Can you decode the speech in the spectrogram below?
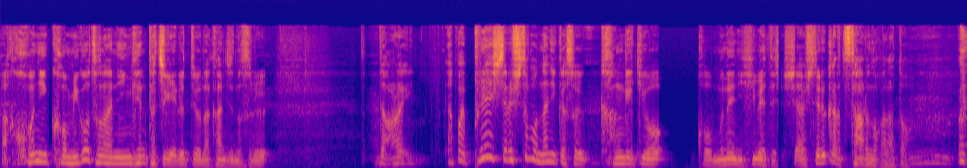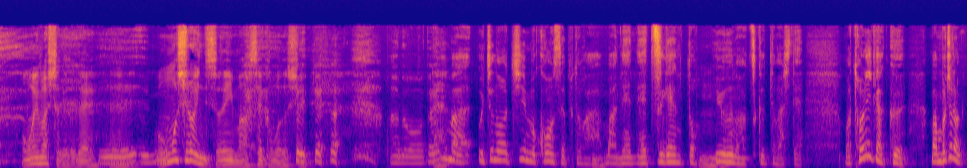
あここにこう見事な人間たちがいるっていうような感じのする。だからやっぱりプレーしてる人も何かそういう感激をこう胸に秘めて試合をしてるから伝わるのかなと思いましたけどね、えー面白いんですよね今セコムの試合。あの今うちのチームコンセプトが、まあね、熱源というのを作ってまして、まあ、とにかく、まあ、もちろん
